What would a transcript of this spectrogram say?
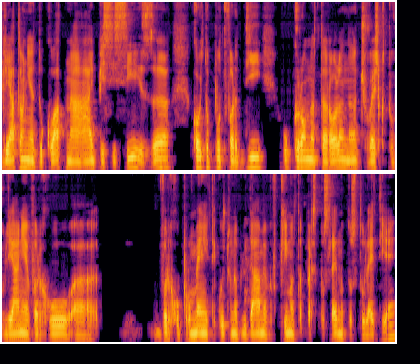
влиятелния доклад на IPCC, за който потвърди огромната роля на човешкото влияние върху а, върху промените, които наблюдаваме в климата през последното столетие.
